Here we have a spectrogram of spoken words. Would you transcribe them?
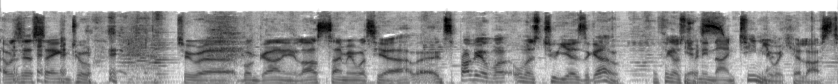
I was just saying to to uh, Bongani last time he was here. uh, It's probably almost two years ago. I think it was Yes. 2019 you were here last,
